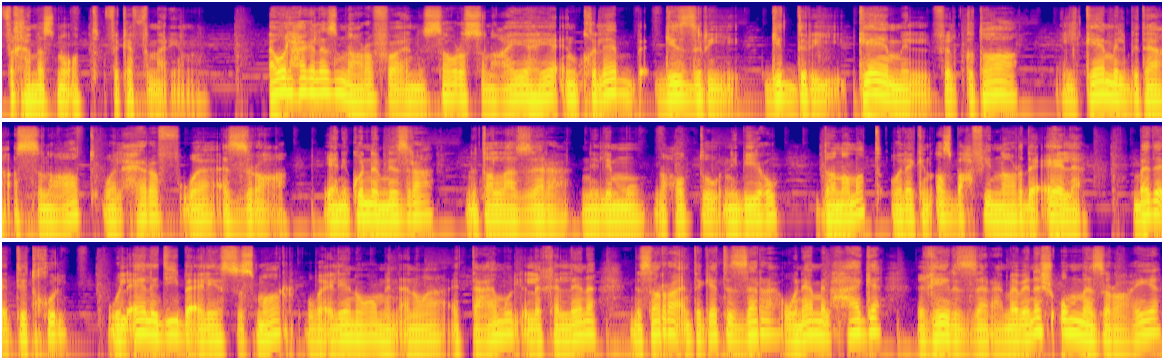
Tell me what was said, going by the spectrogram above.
في خمس نقط في كف مريم. أول حاجة لازم نعرفها إن الثورة الصناعية هي انقلاب جذري جدري كامل في القطاع الكامل بتاع الصناعات والحرف والزراعة. يعني كنا بنزرع نطلع الزرع نلمه نحطه نبيعه. ده نمط ولكن أصبح فيه النهاردة آلة. بدأت تدخل والآلة دي بقى ليها استثمار وبقى ليها نوع من أنواع التعامل اللي خلانا نسرع إنتاجات الزرع ونعمل حاجة غير الزرع. ما بقيناش أمة زراعية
